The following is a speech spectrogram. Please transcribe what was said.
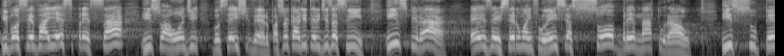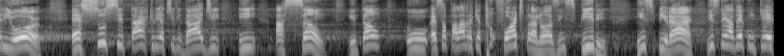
e você vai expressar isso aonde você estiver. O pastor Carlito ele diz assim: inspirar é exercer uma influência sobrenatural e superior, é suscitar criatividade e ação. Então, o, essa palavra que é tão forte para nós, inspire inspirar. Isso tem a ver com que,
